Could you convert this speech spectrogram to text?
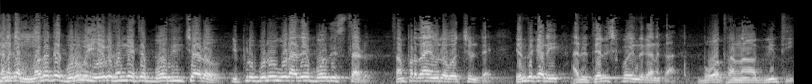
కనుక మొదట గురువు ఏ విధంగా అయితే బోధించాడో ఇప్పుడు గురువు కూడా అదే బోధిస్తాడు. సంప్రదాయంలో వచ్చింటే. ఎందుకని? అది తెలిసిపోయింది కనుక బోధన విధి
